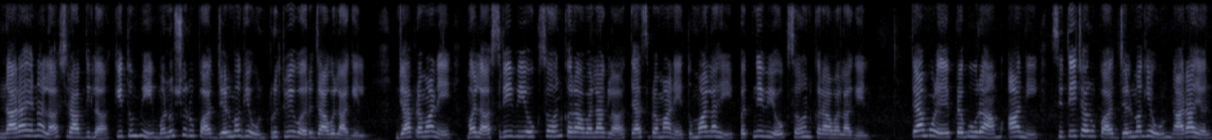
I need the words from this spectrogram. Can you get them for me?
नारायणाला श्राप दिला की तुम्ही मनुष्य रूपात जन्म घेऊन पृथ्वीवर जावं लागेल. ज्याप्रमाणे मला स्त्रीवियोग सहन करावा लागला त्याचप्रमाणे तुम्हालाही पत्नीवियोग सहन करावा लागेल. त्यामुळे प्रभू राम आणि सीतेच्या रूपात जन्म घेऊन नारायण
